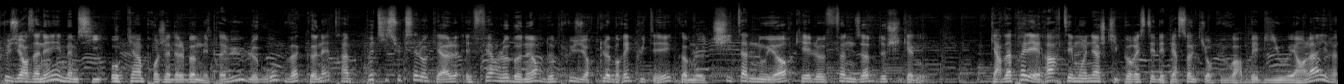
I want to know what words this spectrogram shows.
plusieurs années, même si aucun projet d'album n'est prévu, le groupe va connaître un petit succès local et faire le bonheur de plusieurs clubs réputés comme le Cheetah de New York et le Fun's Up de Chicago. Car d'après les rares témoignages qui peut rester des personnes qui ont pu voir Baby Huey en live,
